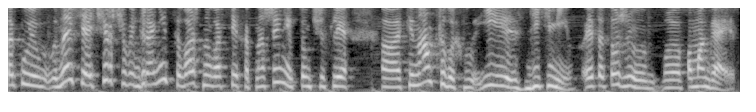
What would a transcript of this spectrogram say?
такую, знаете, очерчивать границы важно во всех отношениях, в том числе э, финансовых и с детьми. Это тоже э, помогает.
